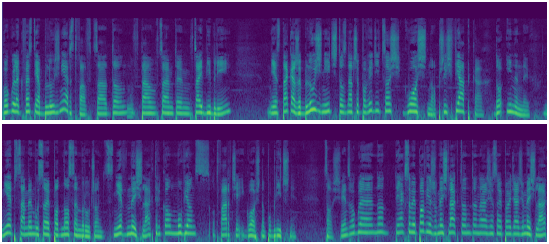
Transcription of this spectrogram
w ogóle kwestia bluźnierstwa w, ca to, w, ta, w całym tym, w całej Biblii jest taka, że bluźnić to znaczy powiedzieć coś głośno, przy świadkach, do innych, nie samemu sobie pod nosem mrucząc, nie w myślach, tylko mówiąc otwarcie i głośno, publicznie coś. Więc w ogóle, no, jak sobie powiesz w myślach, to, to na razie sobie powiedziałeś w myślach,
